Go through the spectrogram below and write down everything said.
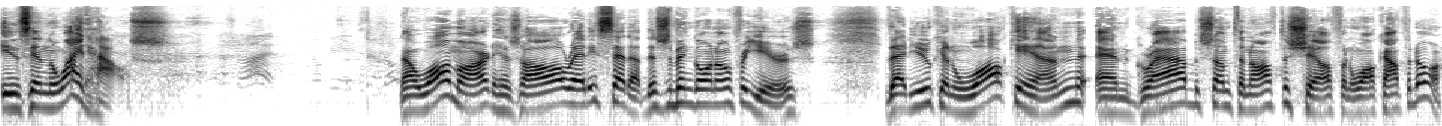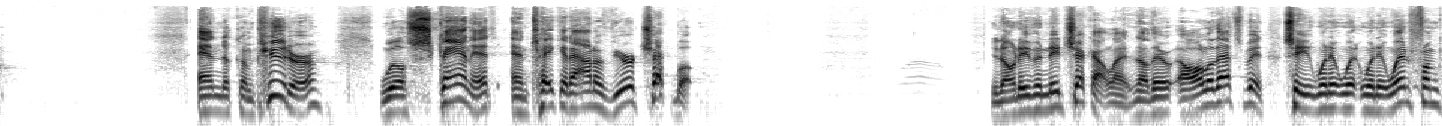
is in the White House. Now, Walmart has already set up, this has been going on for years, that you can walk in and grab something off the shelf and walk out the door. And the computer will scan it and take it out of your checkbook. You don't even need checkout lines. Now, there, all of that's been see when it went when it went from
